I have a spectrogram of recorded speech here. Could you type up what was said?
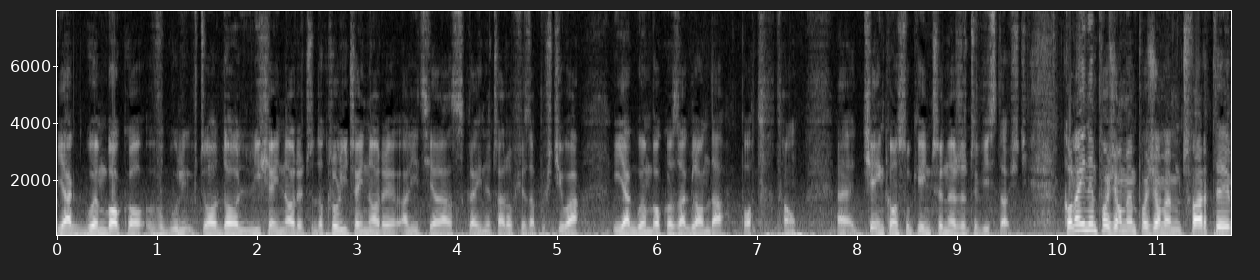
jak głęboko w, do lisiej nory, czy do króliczej nory Alicja z Krainy Czarów się zapuściła i jak głęboko zagląda pod tą e, cienką sukieńczynę rzeczywistości. Kolejnym poziomem, poziomem czwarty,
